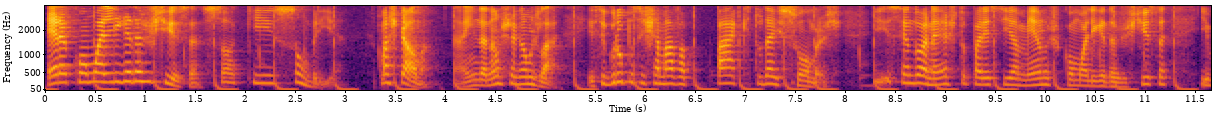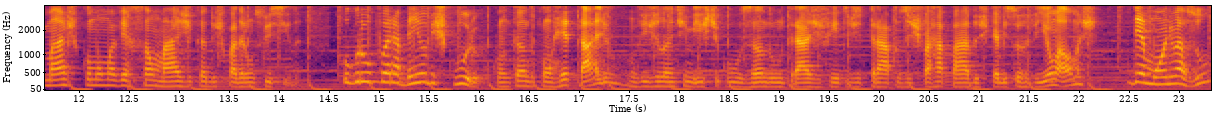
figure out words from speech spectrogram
Era como a Liga da Justiça, só que sombria. Mas calma, ainda não chegamos lá. Esse grupo se chamava Pacto das Sombras e, sendo honesto, parecia menos como a Liga da Justiça e mais como uma versão mágica do Esquadrão Suicida. O grupo era bem obscuro, contando com Retalho, um vigilante místico usando um traje feito de trapos esfarrapados que absorviam almas, Demônio Azul,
